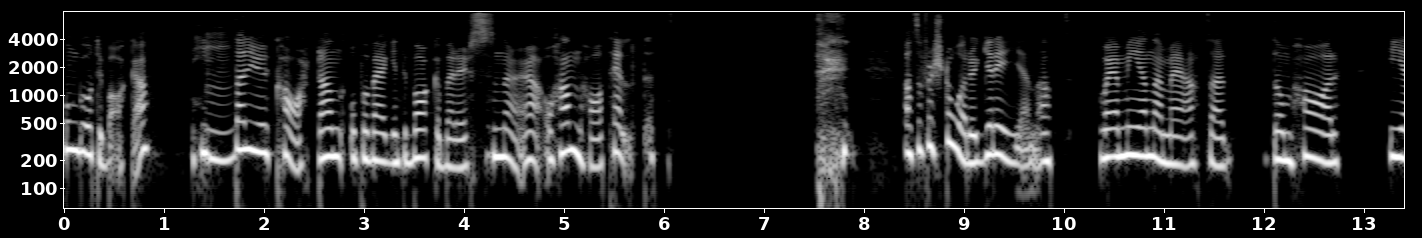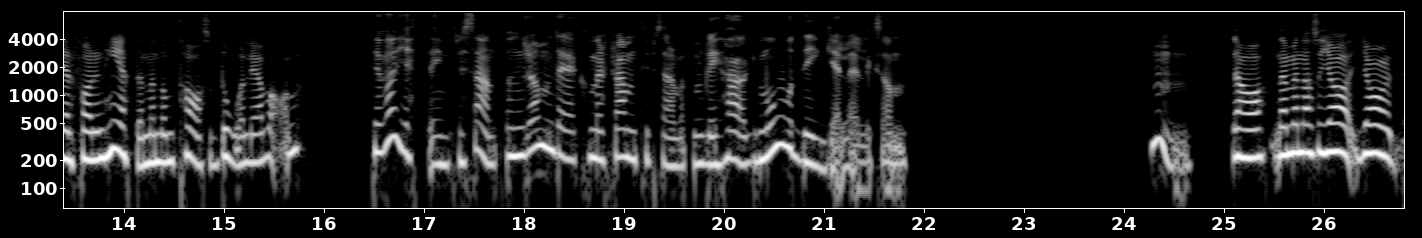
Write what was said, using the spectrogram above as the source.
Hon går tillbaka, hittar ju kartan och på vägen tillbaka börjar det snöa och han har tältet. alltså förstår du grejen? Att vad jag menar med att så här, de har erfarenheten men de tar så dåliga val. Det var jätteintressant. Undrar om det kommer fram typ så här om att man blir högmodig eller liksom... Hmm. Ja, nej men alltså jag, jag,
